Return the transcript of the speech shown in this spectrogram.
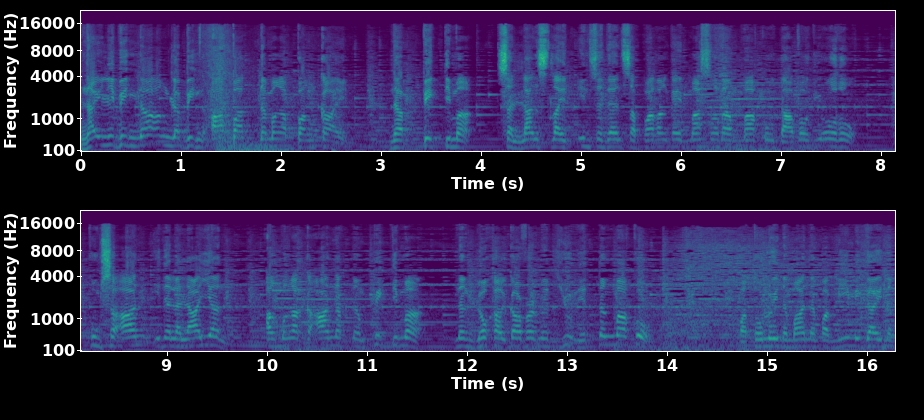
Nailibing na ang labing apat na mga bangkay na biktima sa landslide incident sa Barangay Masara, Mako, Davao de Oro kung saan inalalayan ang mga kaanak ng biktima ng local government unit ng Mako. Patuloy naman ang pamimigay ng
